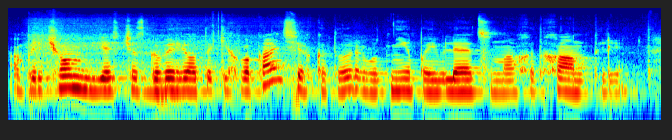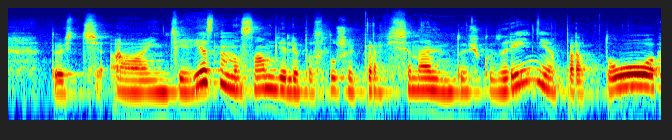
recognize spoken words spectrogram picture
А причем я сейчас говорю о таких вакансиях, которые вот не появляются на HeadHunter. То есть а, интересно на самом деле послушать профессиональную точку зрения про то,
